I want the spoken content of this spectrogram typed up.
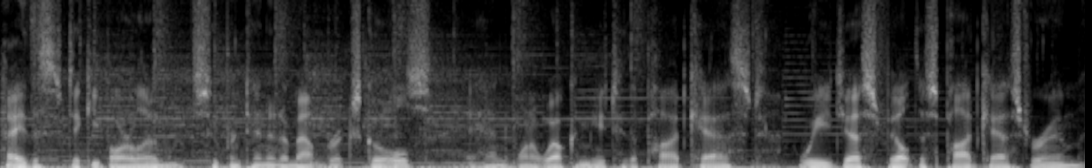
Hey, this is Dicky Barlow, I'm Superintendent of Mountain Brook Schools, and want to welcome you to the podcast. We just built this podcast room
